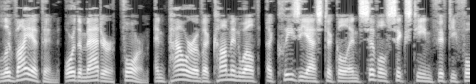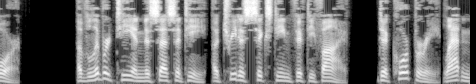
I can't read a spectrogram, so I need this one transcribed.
Leviathan, or the Matter, Form, and Power of a Commonwealth, Ecclesiastical and Civil 1654. Of Liberty and Necessity, a Treatise 1655. De Corpore Latin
